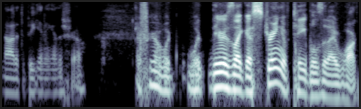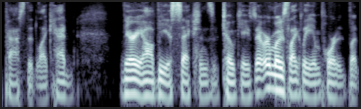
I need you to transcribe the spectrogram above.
not at the beginning of the show. I forgot what what there was like a string of tables that I walked past that like had very obvious sections of tokays that were most likely imported, but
